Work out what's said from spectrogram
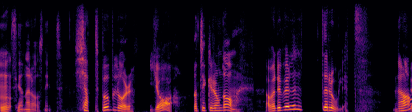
mm. senare avsnitt. Chattbubblor. Ja. Vad tycker du om dem? Ja, men det är väl lite roligt. Ja.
